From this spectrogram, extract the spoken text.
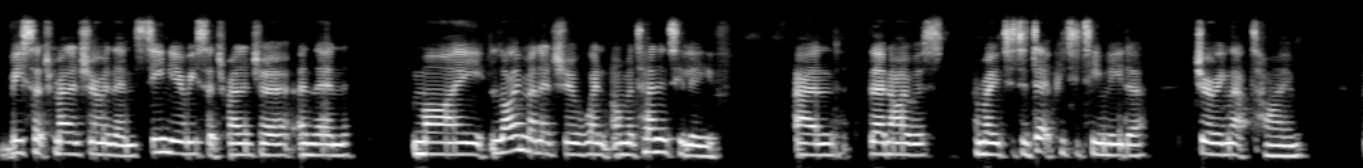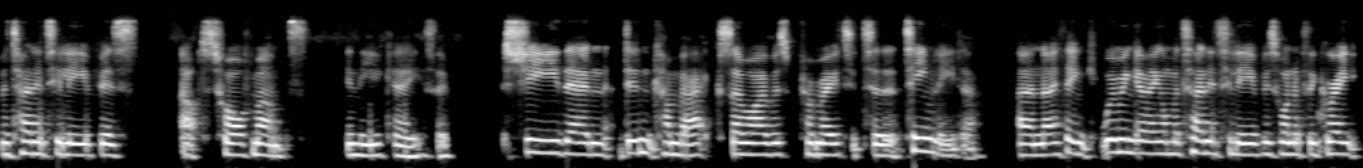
research manager and then senior research manager. And then my line manager went on maternity leave. And then I was promoted to deputy team leader during that time. Maternity leave is up to 12 months in the UK. So she then didn't come back. So I was promoted to team leader. And I think women going on maternity leave is one of the great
